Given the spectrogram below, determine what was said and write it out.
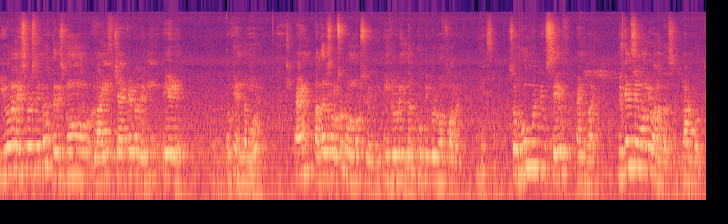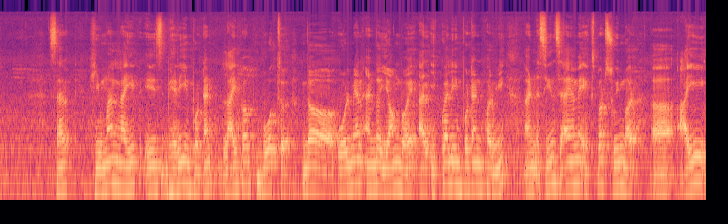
You are an expert swimmer, there is no life jacket or any aid, okay, in the boat. And others also don't know swimming, including the two people who have fallen. Yes, sir. So who would you save and why? You can save only one person, not both. Sir human life is very important. Life of both the old man and the young boy are equally important for me. And since i am an expert swimmer uh, i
